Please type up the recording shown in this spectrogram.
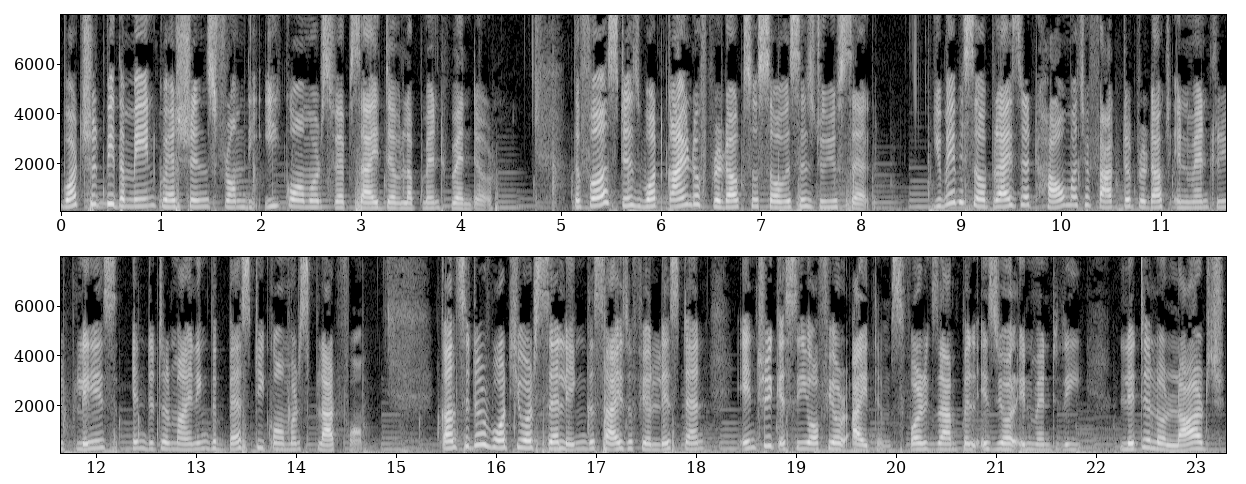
What should be the main questions from the e commerce website development vendor? The first is what kind of products or services do you sell? You may be surprised at how much a factor product inventory plays in determining the best e commerce platform. Consider what you are selling, the size of your list, and intricacy of your items. For example, is your inventory little or large?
